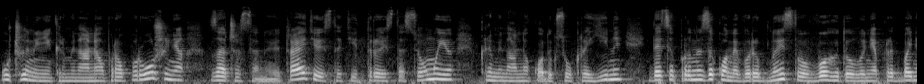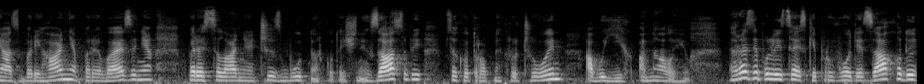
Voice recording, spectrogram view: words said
у чиненні кримінального правопорушення за частиною 3 статті 307 Кримінального кодексу України. Йдеться про незаконне виробництво, виготовлення, придбання, зберігання, перевезення, пересилання чи збут наркотичних засобів, психотропних речовин або їх аналогів. Наразі поліцейські проводять заходи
